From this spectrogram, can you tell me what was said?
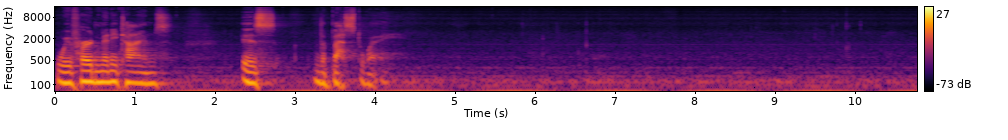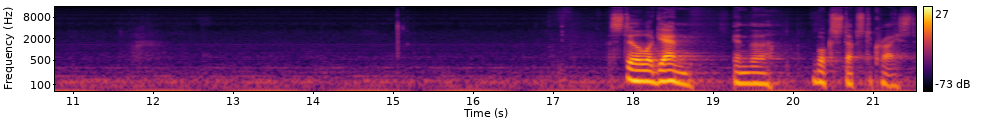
we've heard many times, is the best way. Still, again, in the book Steps to Christ,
